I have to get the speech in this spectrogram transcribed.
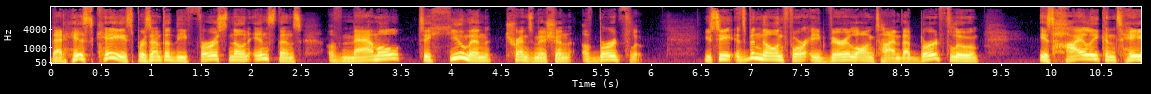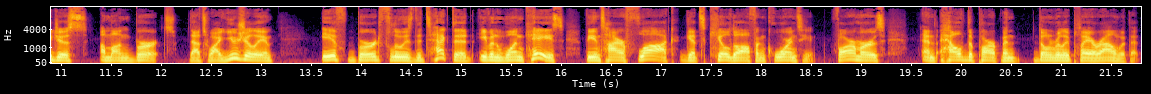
that his case presented the first known instance of mammal to human transmission of bird flu. You see, it's been known for a very long time that bird flu is highly contagious among birds. That's why usually if bird flu is detected, even one case, the entire flock gets killed off in quarantine. Farmers and health department don't really play around with it.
